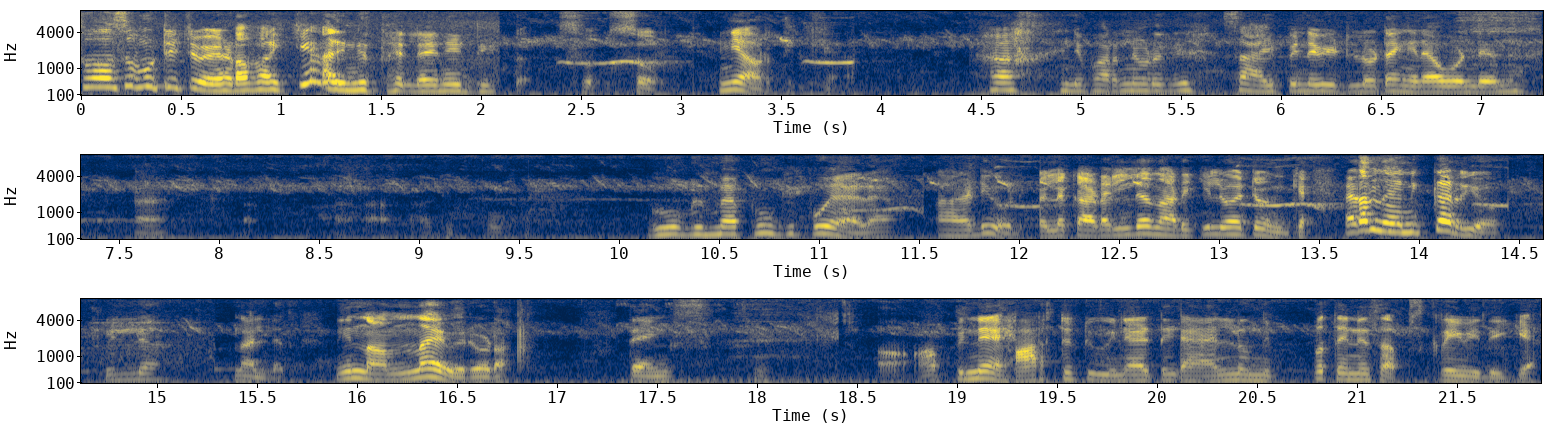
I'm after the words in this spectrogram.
ശ്വാസം മുട്ടിട്ട് വേണം. വയ്ക്കണം അതിന് തല്ലാനായിട്ട്. സോറി ഇനി ആവർത്തിക്കാം. ഇനി പറഞ്ഞു കൊടുക്ക്. സായിപ്പിന്റെ വീട്ടിലോട്ട് എങ്ങനെയാ അതിപ്പോ ഗൂഗിൾ മാപ്പ് നോക്കി പോയാലേ? അടിയോടി അല്ല കടലിന്റെ നടുക്കിൽ മാറ്റോ നിൽക്കാം എടാ എനിക്കറിയോ ഇല്ല. നല്ലത്. നീ നന്നായി വരുമോടാ താങ്ക്സ് പിന്നെ പാർട്ട് ടുവിനായിട്ട് ചാനലൊന്ന് ഇപ്പൊ തന്നെ സബ്സ്ക്രൈബ് ചെയ്തേക്കാം.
